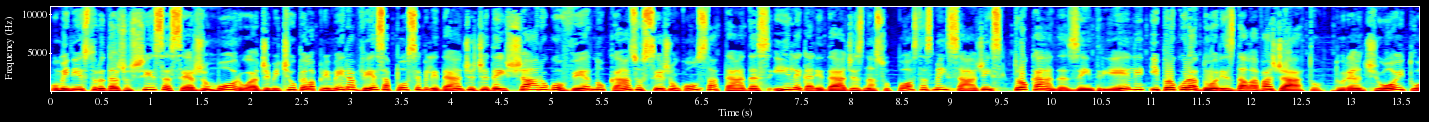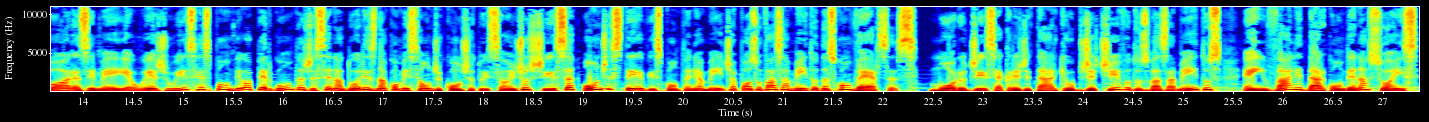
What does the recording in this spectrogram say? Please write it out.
O ministro da Justiça, Sérgio Moro, admitiu pela primeira vez a possibilidade de deixar o governo caso sejam constatadas ilegalidades nas supostas mensagens trocadas entre ele e procuradores da Lava Jato. Durante oito horas e meia, o ex-juiz respondeu a perguntas de senadores na Comissão de Constituição e Justiça, onde esteve espontaneamente após o vazamento das conversas. Moro disse acreditar que o objetivo dos vazamentos é invalidar condenações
